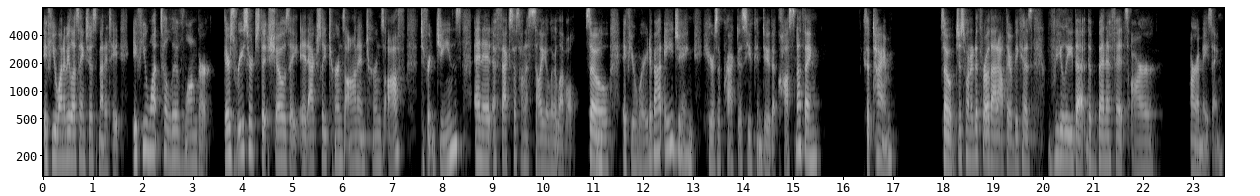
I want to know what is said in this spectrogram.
If you want to be less anxious, meditate. If you want to live longer, there's research that shows that it actually turns on and turns off different genes and it affects us on a cellular level. Mm. So if you're worried about aging, here's a practice you can do that costs nothing except time. So just wanted to throw that out there because really the the benefits are are amazing.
